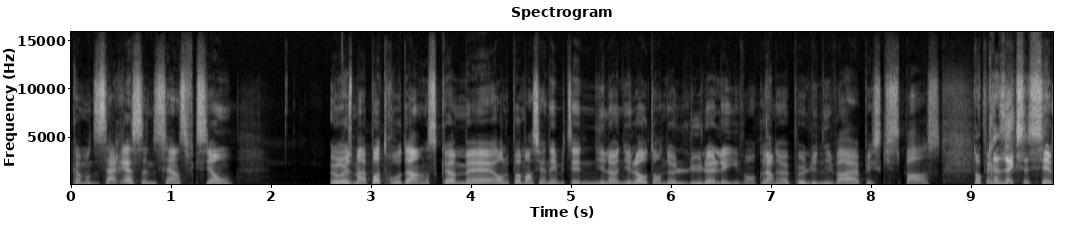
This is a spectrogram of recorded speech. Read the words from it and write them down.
comme on dit, ça reste une science-fiction. Heureusement, pas trop dense, comme euh, on l'a pas mentionné, mais tu sais, ni l'un ni l'autre, on a lu le livre, on connaît un peu l'univers et ce qui se passe. Donc, Fait très accessible.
